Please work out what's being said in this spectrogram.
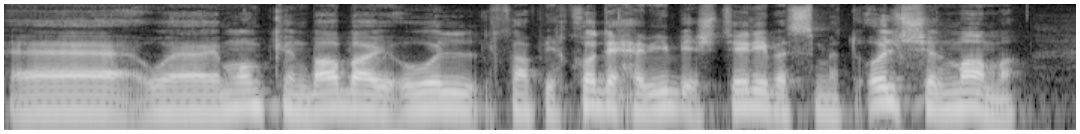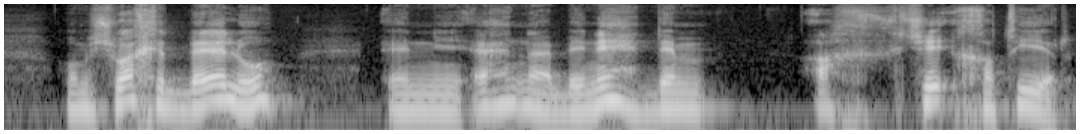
آه وممكن بابا يقول طب خد يا حبيبي اشتري بس ما تقولش لماما. ومش واخد باله إن إحنا بنهدم أخ شيء خطير.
